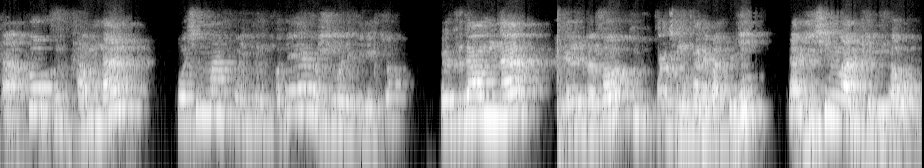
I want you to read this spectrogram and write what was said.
자, 또 그 다음날 또 10만 포인트는 그대로 이월이 되겠죠? 그 다음날 예를 들어서 컴퓨터가 정산해 봤더니 야 20만 PB가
